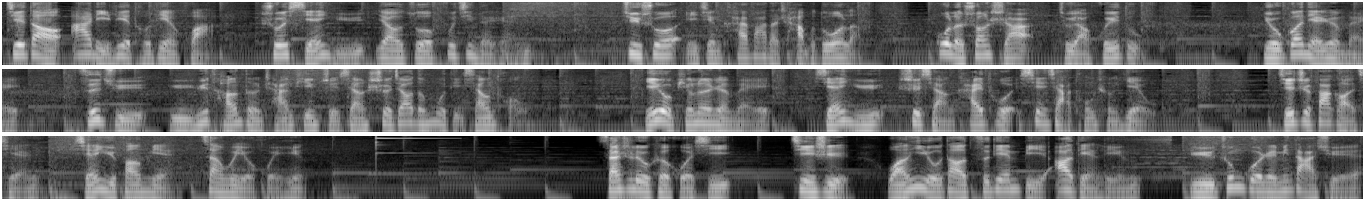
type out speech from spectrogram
接到阿里猎头电话，说闲鱼要做附近的人，据说已经开发的差不多了，过了双十二就要灰度。有观点认为，此举与鱼塘等产品指向社交的目的相同。也有评论认为，闲鱼是想开拓线下同城业务。截至发稿前，闲鱼方面暂未有回应。三十六氪获悉，近日。网易有道词典笔二点零与中国人民大学、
